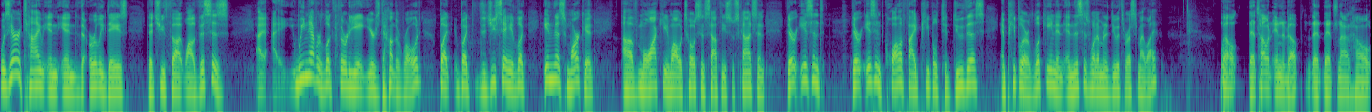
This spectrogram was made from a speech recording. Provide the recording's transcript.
Was there a time in in the early days that you thought, "Wow, this is"? I, I we never looked 38 years down the road, but but did you say, hey, "Look, in this market of Milwaukee and Wauwatosa and Southeast Wisconsin, there isn't there isn't qualified people to do this, and people are looking, and and this is what I'm going to do with the rest of my life." Well, that's how it ended up. That that's not how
